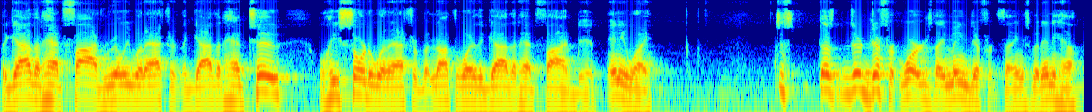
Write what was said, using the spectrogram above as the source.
The guy that had five really went after it. The guy that had two, well, he sort of went after it, but not the way the guy that had five did. Anyway, just they're different words. They mean different things, but anyhow.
